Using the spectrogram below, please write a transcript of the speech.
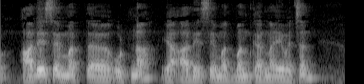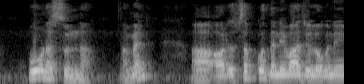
so, आधे से मत उठना या आधे से मत बंद करना ये वचन पूर्ण सुनना। अमेन और सबको धन्यवाद जो लोगों ने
